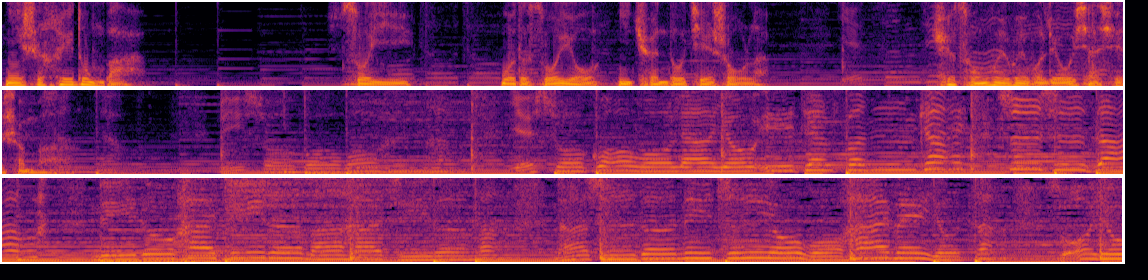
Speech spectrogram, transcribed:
你是黑洞吧？所以，我的所有你全都接受了。却从未为我留下些什么。你说过我很好，也说过我俩有一天分开是迟早。你都还记得吗？还记得吗？那时的你只有我，还没有他。所有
